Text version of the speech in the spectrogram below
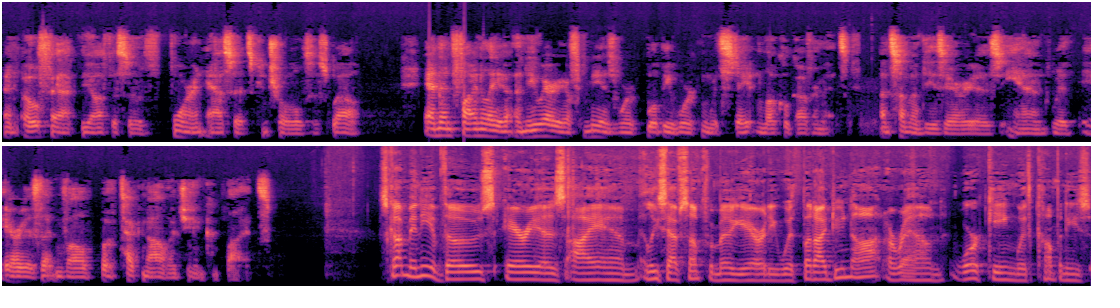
and OFAC, the Office of Foreign Assets Controls as well. And then finally, a new area for me is work, we'll be working with state and local governments on some of these areas and with areas that involve both technology and compliance. Scott, many of those areas I am at least have some familiarity with, but I do not around working with companies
